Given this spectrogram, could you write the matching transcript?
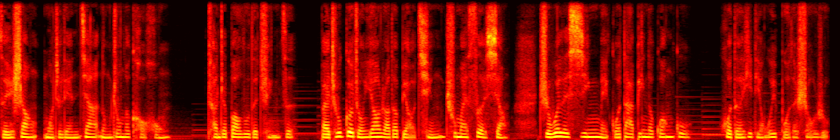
嘴上抹着廉价浓重的口红，穿着暴露的裙子，摆出各种妖娆的表情，出卖色相，只为了吸引美国大兵的光顾，获得一点微薄的收入。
